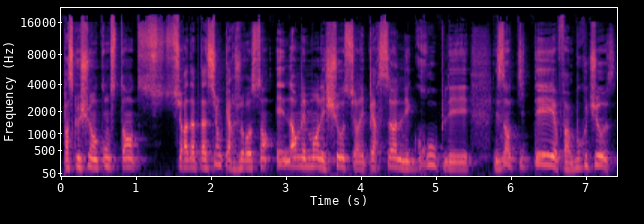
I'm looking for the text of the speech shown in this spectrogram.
Parce que je suis en constante suradaptation car je ressens énormément les choses sur les personnes, les groupes, les, les entités, enfin beaucoup de choses.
